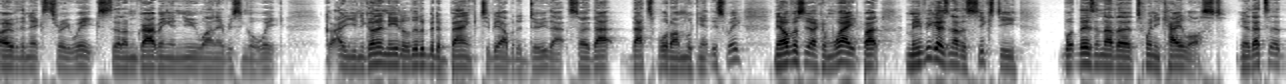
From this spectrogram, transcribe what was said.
over the next three weeks. That I'm grabbing a new one every single week. Uh, You're going to need a little bit of bank to be able to do that. So that that's what I'm looking at this week. Now, obviously, I can wait, but I mean, if he goes another sixty, well, there's another 20k lost. You know, that's a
